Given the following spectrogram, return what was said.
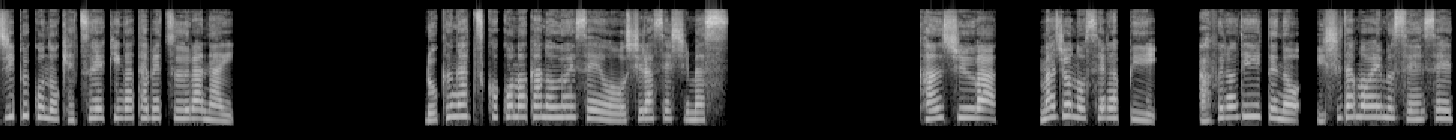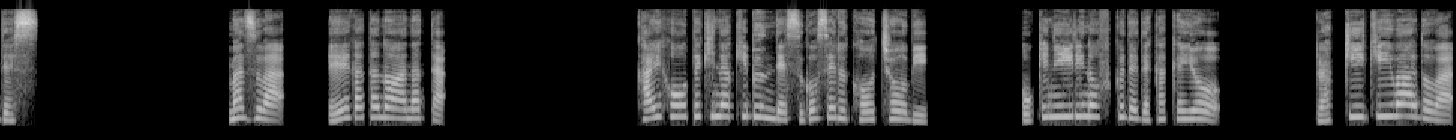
ジプコの血液が食べつ占い。6月9日の運勢をお知らせします。監修は、魔女のセラピー、アフロディーテの石田も M 先生です。まずは、A 型のあなた。開放的な気分で過ごせる好調日。お気に入りの服で出かけよう。ラッキーキーワードは、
